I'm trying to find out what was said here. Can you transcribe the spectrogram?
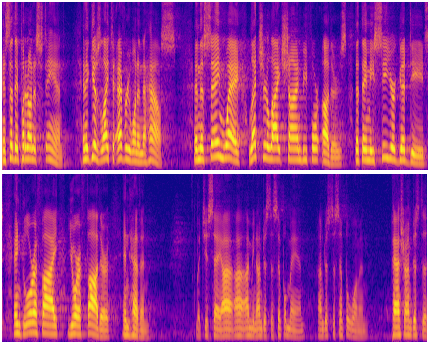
Instead, they put it on a stand and it gives light to everyone in the house. In the same way, let your light shine before others, that they may see your good deeds and glorify your Father in heaven. But you say, I, I, I, mean, I'm just a simple man. I'm just a simple woman. Pastor, I'm just a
